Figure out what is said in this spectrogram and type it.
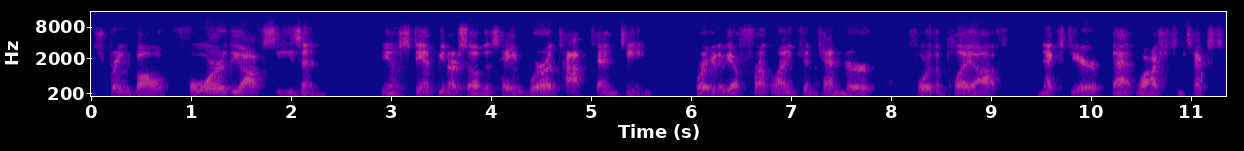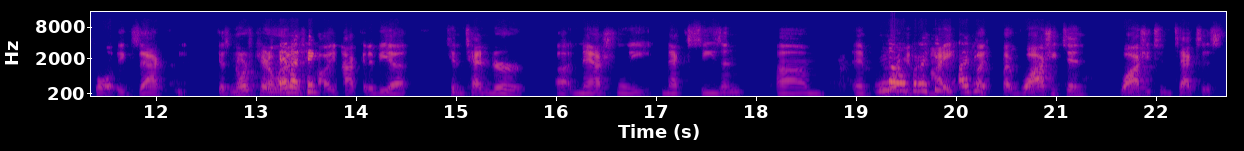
spring ball, for the off season, you know, stamping ourselves as, hey, we're a top 10 team. We're going to be a frontline contender for the playoff next year. That Washington Texas Bowl, exactly. Because North Carolina is think- probably not going to be a contender uh, nationally next season. Um, and No, Oregon but I think- might, I think- but but Washington, Washington, Texas,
